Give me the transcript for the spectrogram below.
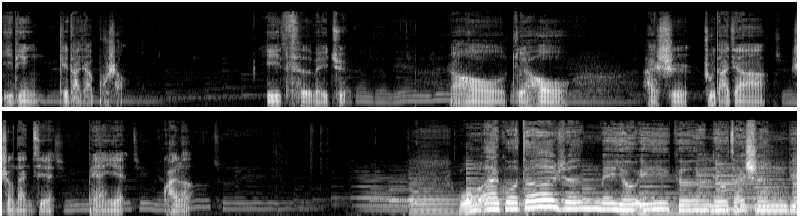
一定给大家补上，以此为据。然后最后。还是祝大家圣诞节平安夜快乐。我爱过的人没有一个留在身边，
